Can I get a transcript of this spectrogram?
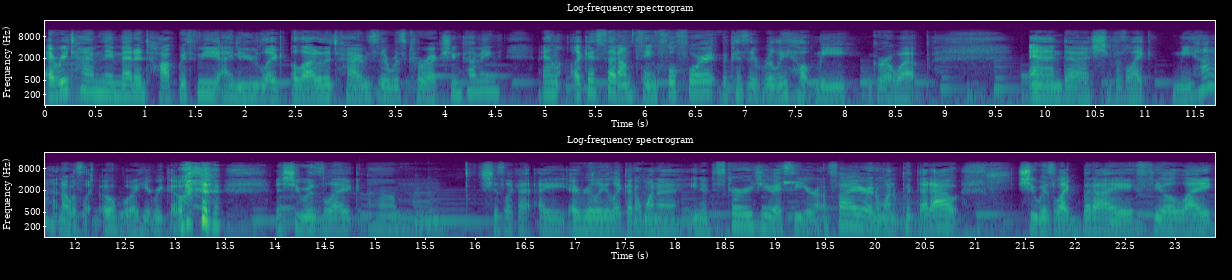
Every time they met and talked with me, I knew like a lot of the times there was correction coming. And like I said, I'm thankful for it because it really helped me grow up. And uh, she was like, Mija? And I was like, oh boy, here we go. and she was like, um, she's like I, I, I really like i don't want to you know discourage you i see you're on fire i don't want to put that out she was like but i feel like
